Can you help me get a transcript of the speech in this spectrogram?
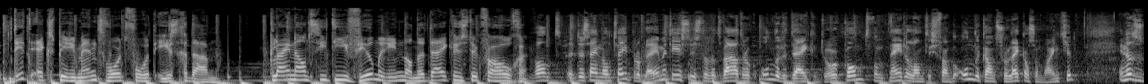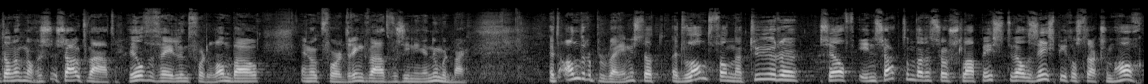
Dit experiment wordt voor het eerst gedaan. Kleinhand ziet hier veel meer in dan de dijken een stuk verhogen. Want er zijn dan twee problemen. Het eerste is dat het water ook onder de dijken doorkomt. Want Nederland is van de onderkant zo lekker als een mandje. En dat is dan ook nog eens zoutwater. Heel vervelend voor de landbouw en ook voor drinkwatervoorzieningen, noem het maar. Het andere probleem is dat het land van nature zelf inzakt... omdat het zo slap is, terwijl de zeespiegel straks omhoog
